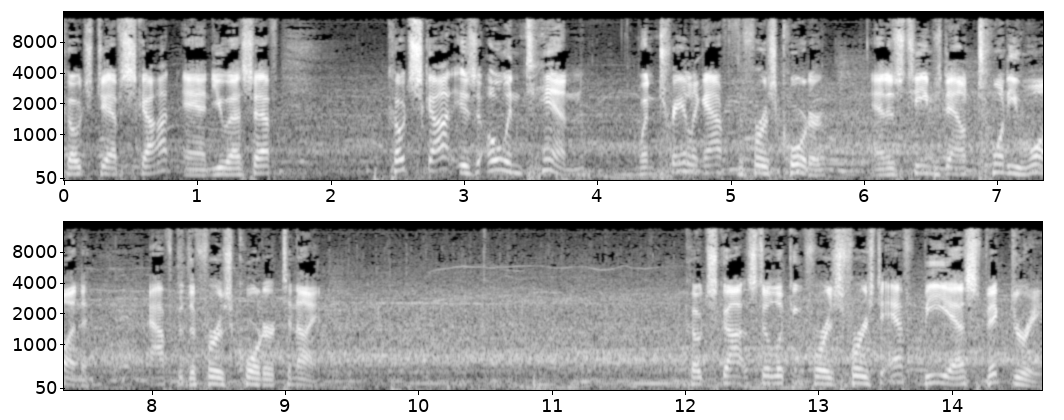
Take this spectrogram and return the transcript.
Coach Jeff Scott and USF. Coach Scott is 0 10 when trailing after the first quarter, and his team's down 21 after the first quarter tonight. Coach Scott still looking for his first FBS victory.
